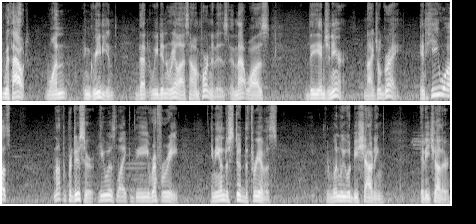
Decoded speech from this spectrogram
without one ingredient that we didn't realize how important it is, and that was the engineer, Nigel Gray. And he was not the producer, he was like the referee. And he understood the three of us. And when we would be shouting at each other,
